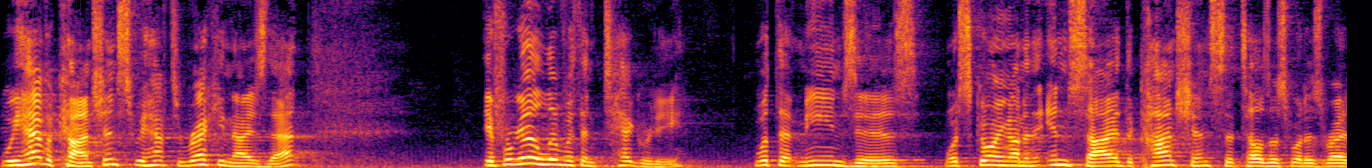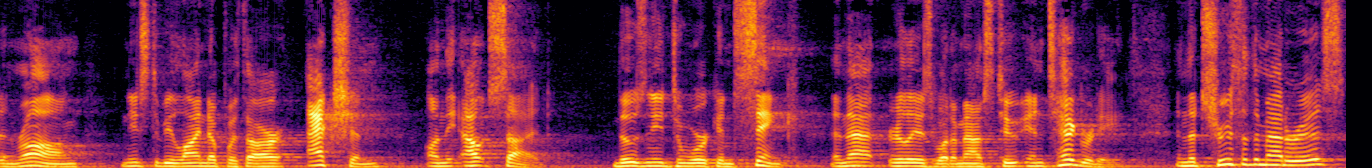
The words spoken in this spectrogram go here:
we have a conscience, we have to recognize that. If we're going to live with integrity, what that means is what's going on in the inside, the conscience that tells us what is right and wrong, needs to be lined up with our action on the outside. Those need to work in sync, and that really is what amounts to integrity. And the truth of the matter is,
